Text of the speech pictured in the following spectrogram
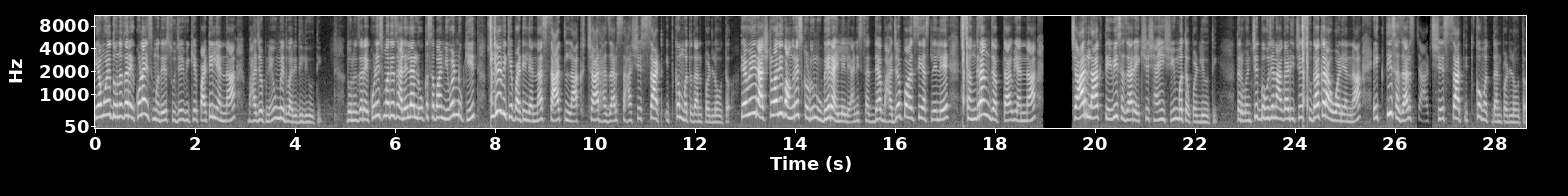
यामुळे दोन हजार एकोणावीसमध्ये सुजय विखे पाटील यांना भाजपने उमेदवारी दिली होती. दोन हजार एकोणीसमध्ये झालेल्या लोकसभा निवडणुकीत सुजय विखे पाटील यांना सात लाख चार हजार सहाशे साठ इतकं मतदान पडलं होतं. त्यावेळी राष्ट्रवादी काँग्रेसकडून उभे राहिलेले आणि सध्या भाजपवासी असलेले संग्राम जगताप यांना चार लाख तेवीस हजार एकशे शहाऐंशी मतं पडली होती. तर वंचित बहुजन आघाडीचे सुधाकर आव्हाड यांना एकतीस हजार चारशे सात इतकं मतदान पडलं होतं.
